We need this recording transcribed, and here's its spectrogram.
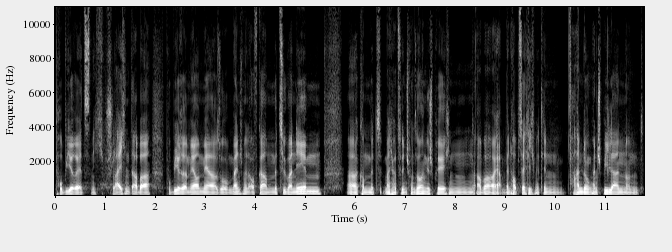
probiere jetzt nicht schleichend, aber probiere mehr und mehr so Managementaufgaben mit zu übernehmen, äh, komme mit manchmal zu den Sponsorengesprächen, aber ja, bin hauptsächlich mit den Verhandlungen von Spielern und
